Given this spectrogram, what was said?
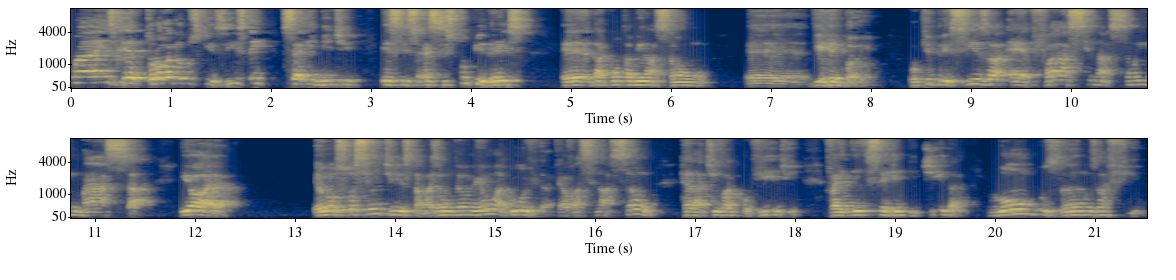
mais retrógrados que existem se admite esse, essa estupidez é, da contaminação é, de rebanho. O que precisa é vacinação em massa. E olha, eu não sou cientista, mas eu não tenho nenhuma dúvida que a vacinação relativa à Covid vai ter que ser repetida longos anos a fio.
